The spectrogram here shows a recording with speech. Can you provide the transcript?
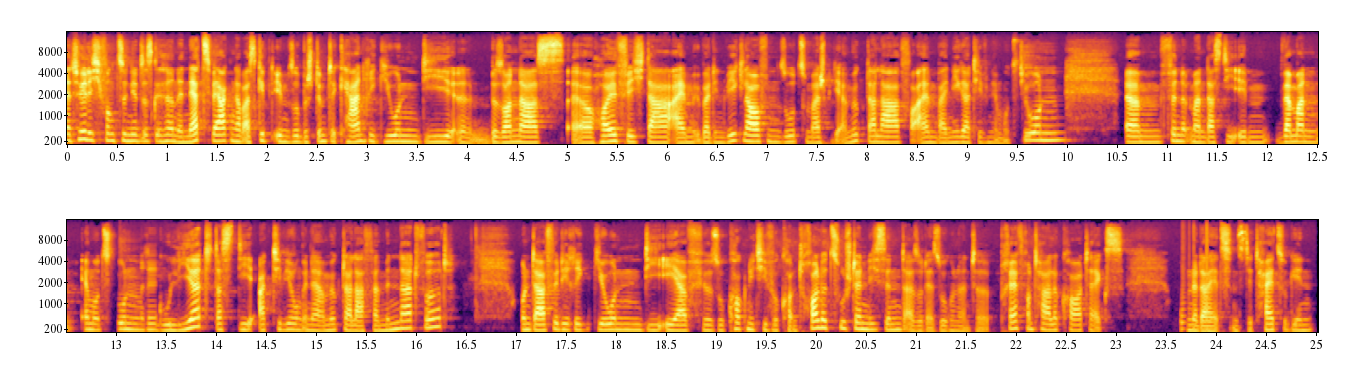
natürlich funktioniert das Gehirn in Netzwerken, aber es gibt eben so bestimmte Kernregionen, die äh, besonders äh, häufig da einem über den Weg laufen, so zum Beispiel die Amygdala, vor allem bei negativen Emotionen. Ähm, findet man, dass die eben, wenn man Emotionen reguliert, dass die Aktivierung in der Amygdala vermindert wird. Und dafür die Regionen, die eher für so kognitive Kontrolle zuständig sind, also der sogenannte präfrontale Kortex, ohne da jetzt ins Detail zu gehen,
